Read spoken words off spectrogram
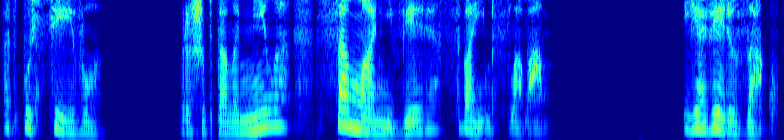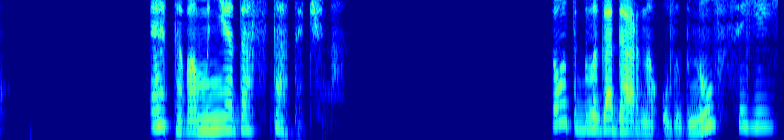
«Отпусти его», — прошептала Мила, сама не веря своим словам. «Я верю Заку. Этого мне достаточно». Тот благодарно улыбнулся ей,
